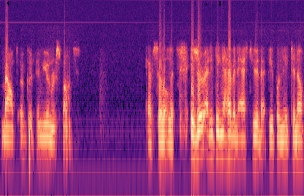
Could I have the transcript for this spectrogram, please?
mount a good immune response. Absolutely. Is there anything I haven't asked you that people need to know?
